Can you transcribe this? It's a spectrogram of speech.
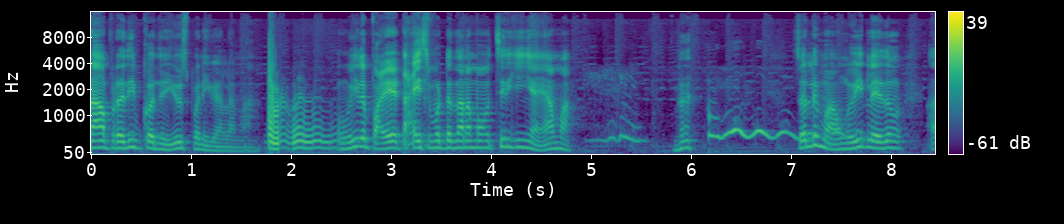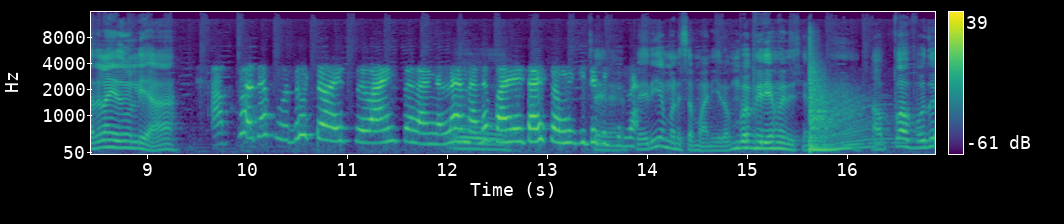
நான் பிரதீப் கொஞ்சம் யூஸ் பண்ணிக்குவேன்லம்மா. உங்கள் வீட்டில் பழைய டாய்ஸ் மட்டும் தானம்மா வச்சிருக்கீங்க ஏமா சொல்லுமா உங்கள் வீட்டில் எதுவும் அதெல்லாம் எதுவும் இல்லையா? பெரிய மனுஷம்மா நீ ரொம்ப பெரிய மனுஷன். அப்பா புது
